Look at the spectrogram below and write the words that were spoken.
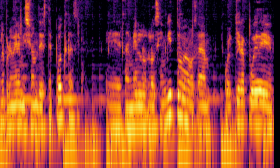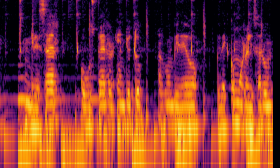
la primera emisión de este podcast eh, también los invito, o sea, cualquiera puede ingresar o buscar en YouTube algún video de cómo realizar un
